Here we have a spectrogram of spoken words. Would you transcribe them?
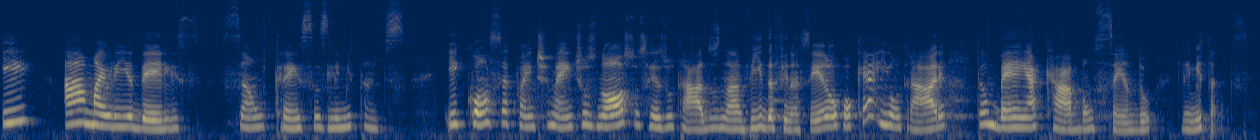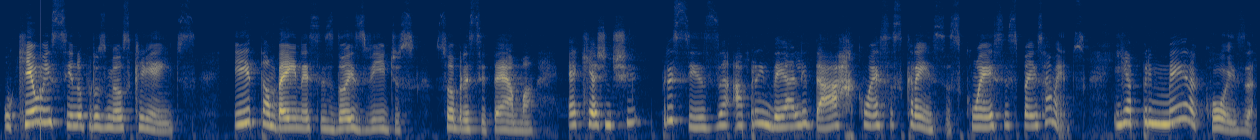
e a maioria deles são crenças limitantes. E, consequentemente, os nossos resultados na vida financeira ou qualquer outra área também acabam sendo limitantes. O que eu ensino para os meus clientes e também nesses dois vídeos sobre esse tema é que a gente precisa aprender a lidar com essas crenças, com esses pensamentos. E a primeira coisa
